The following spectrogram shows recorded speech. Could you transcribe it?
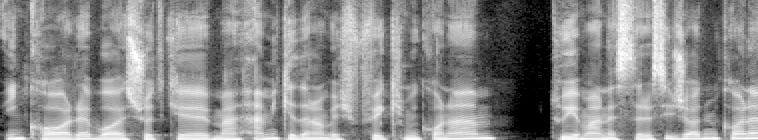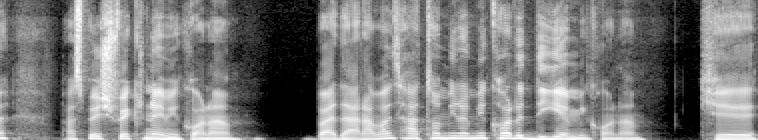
این کاره باعث شد که من همین که دارم بهش فکر می‌کنم توی من استرس ایجاد می‌کنه پس بهش فکر نمی‌کنم. و در عوض حتی میرم یه کار دیگه می‌کنم که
